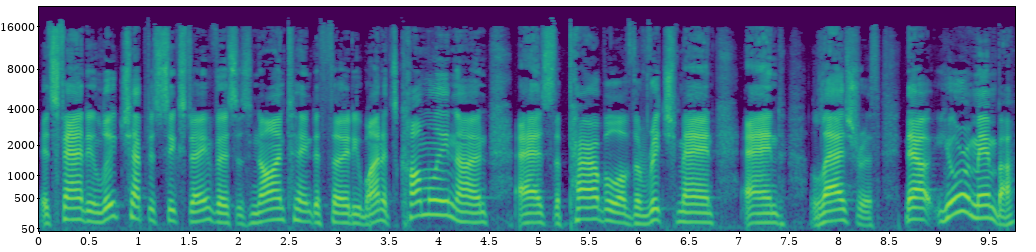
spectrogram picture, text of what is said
It's found in Luke chapter 16, verses 19 to 31. It's commonly known as the parable of the rich man and Lazarus. Now, you'll remember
